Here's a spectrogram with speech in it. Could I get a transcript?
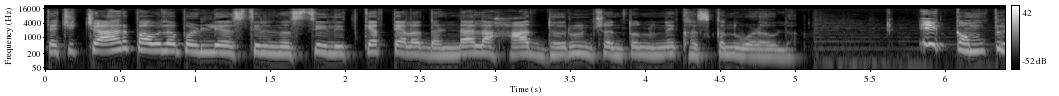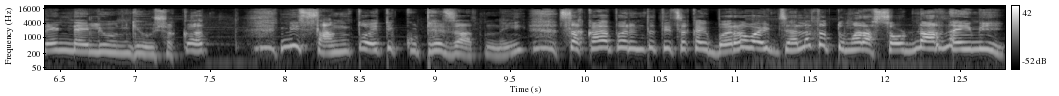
त्याची चार पावलं पडली असतील नसतील इतक्यात त्याला दंडाला हात धरून शंतनूने खसकन वळवलं. एक कंप्लेंट नाही लिहून घेऊ शकत. मी सांगतोय ती कुठे जात नाही. सकाळपर्यंत तिचं काही बरं वाईट झालं तर तुम्हाला सोडणार नाही मी.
